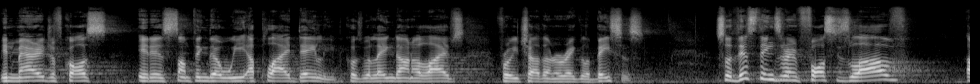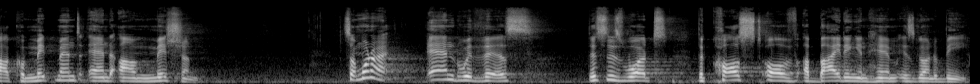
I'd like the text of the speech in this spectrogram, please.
In marriage, of course, it is something that we apply daily because we're laying down our lives for each other on a regular basis. So these things reinforce His love, our commitment, and our mission. So I'm going to end with this. This is what the cost of abiding in Him is going to be.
